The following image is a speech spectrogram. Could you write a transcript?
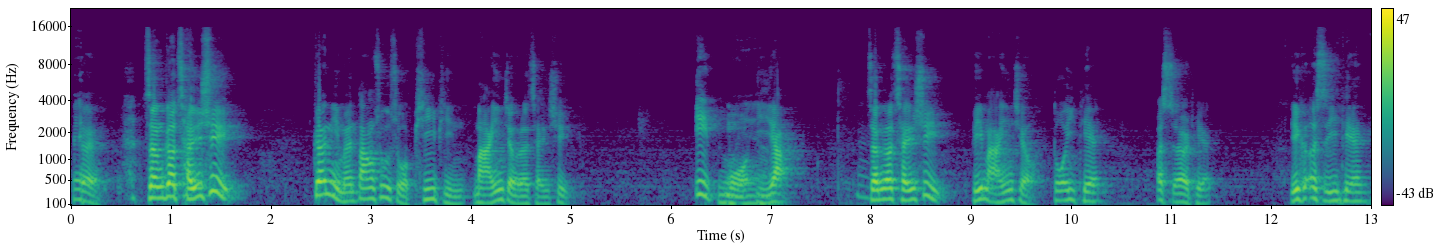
嗯。对整个程序跟你们当初所批评马英九的程序一模一样，整个程序比马英九多一天，二十二天，一个二十一天，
